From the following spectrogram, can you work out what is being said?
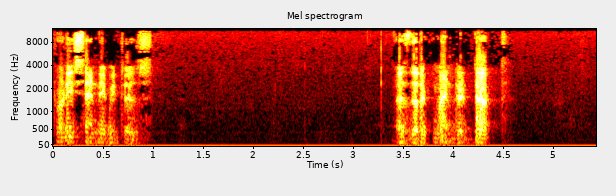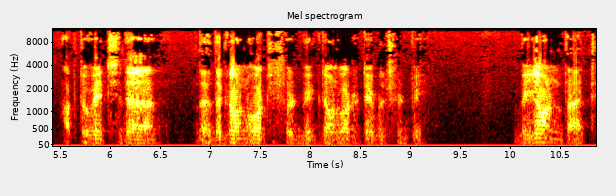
20 centimeters as the recommended depth up to which the, the, the groundwater should be, groundwater table should be. Beyond that,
